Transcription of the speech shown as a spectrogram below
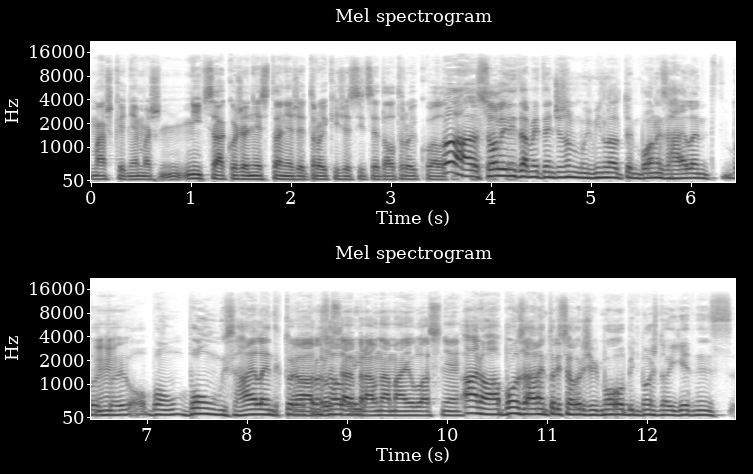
máš, keď nemáš. Nič sa akože nestane, že trojky, že síce dal trojku, ale... No a solidný tam je ten, čo som už minulý, ten Bones Highland, mm-hmm. Bones Highland, ktorý a Brusa hovorí, Browna majú vlastne. Áno, a Bones Highland, ktorý sa hovorí, že by mohol byť možno jeden z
